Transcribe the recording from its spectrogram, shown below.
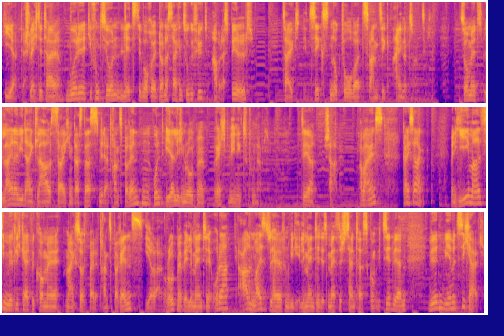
hier der schlechte Teil, wurde die Funktion letzte Woche Donnerstag hinzugefügt, aber das Bild zeigt den 6. Oktober 2021. Somit leider wieder ein klares Zeichen, dass das mit der transparenten und ehrlichen Roadmap recht wenig zu tun hat. Sehr schade. Aber eins kann ich sagen. Wenn ich jemals die Möglichkeit bekomme, Microsoft bei der Transparenz ihrer Roadmap-Elemente oder der Art und Weise zu helfen, wie die Elemente des Message Centers kommuniziert werden, würden wir mit Sicherheit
